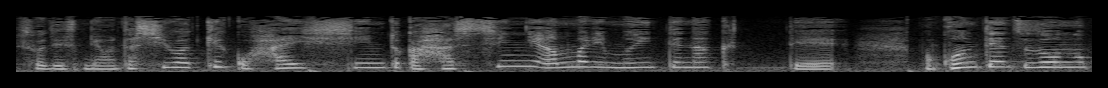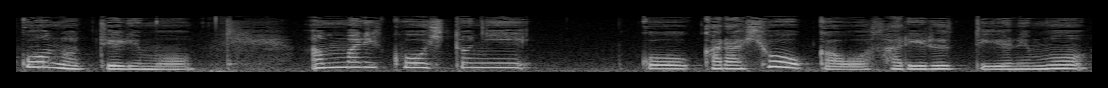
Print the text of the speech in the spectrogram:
そうですね。私は結構配信とか発信にあんまり向いてなくて、コンテンツどうのこうのっていうよりも、あんまりこう人にこから評価をされるっていうよりも、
